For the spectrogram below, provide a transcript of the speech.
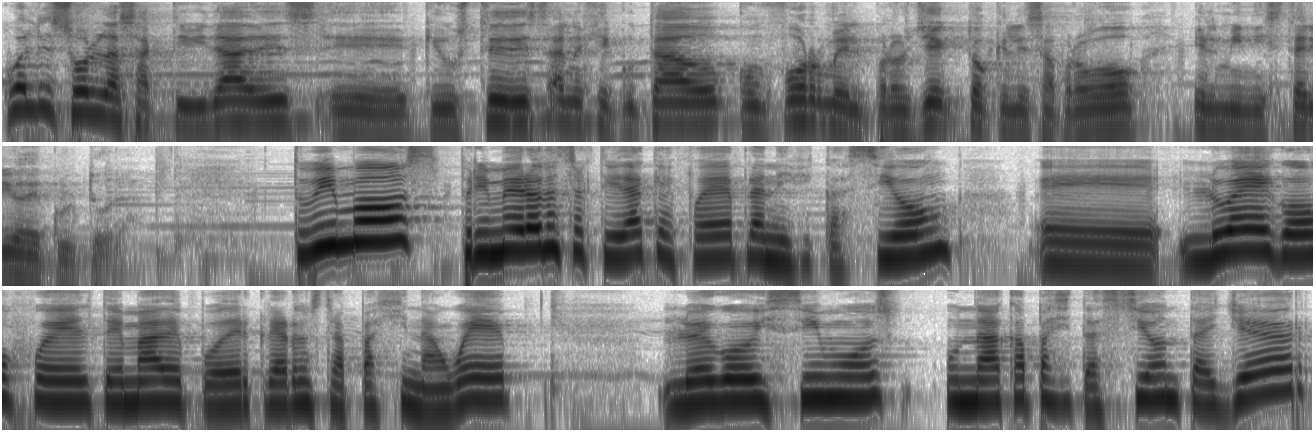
¿Cuáles son las actividades eh, que ustedes han ejecutado conforme el proyecto que les aprobó el Ministerio de Cultura? Tuvimos primero nuestra actividad que fue de planificación, eh, luego fue el tema de poder crear nuestra página web, luego hicimos una capacitación, taller,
